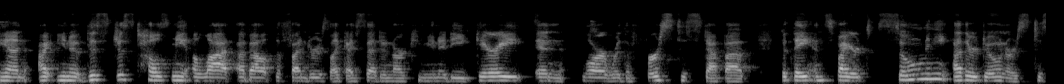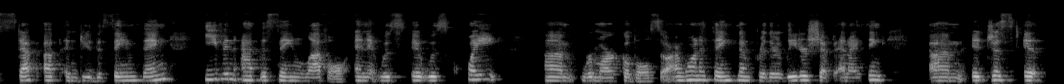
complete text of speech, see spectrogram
And I, you know, this just tells me a lot about the funders, like I said, in our community. Gary and Laura were the first to step up, but they inspired so many other donors to step up and do the same thing, even at the same level. And it was, it was quite um, remarkable. So I want to thank them for their leadership. And I think um, it just it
